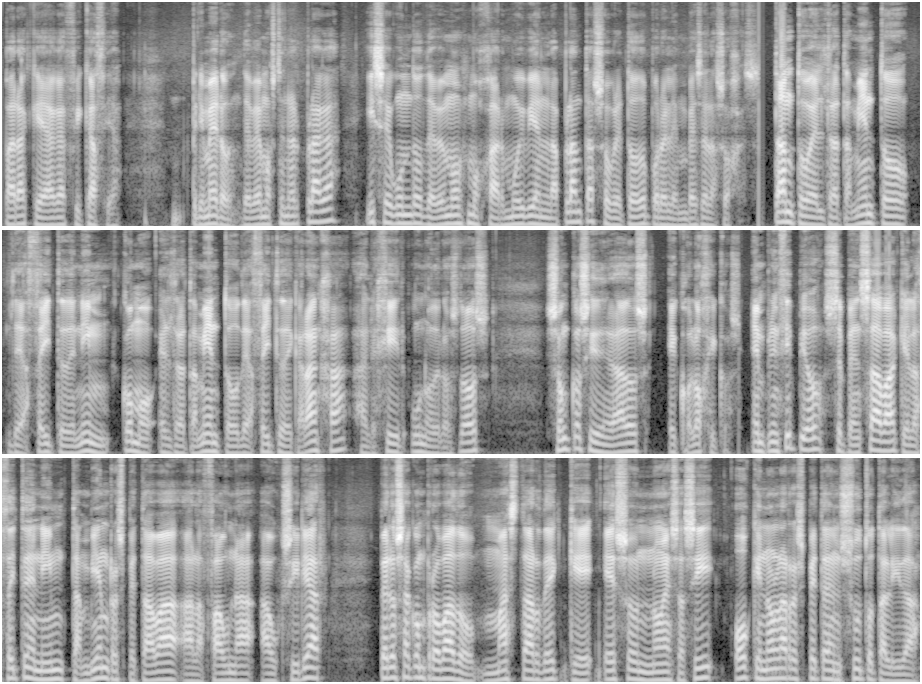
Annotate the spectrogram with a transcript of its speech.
para que haga eficacia. Primero debemos tener plaga y segundo debemos mojar muy bien la planta sobre todo por el envés de las hojas. Tanto el tratamiento de aceite de NIM como el tratamiento de aceite de caranja, a elegir uno de los dos, son considerados ecológicos. En principio se pensaba que el aceite de NIM también respetaba a la fauna auxiliar, pero se ha comprobado más tarde que eso no es así o que no la respeta en su totalidad.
